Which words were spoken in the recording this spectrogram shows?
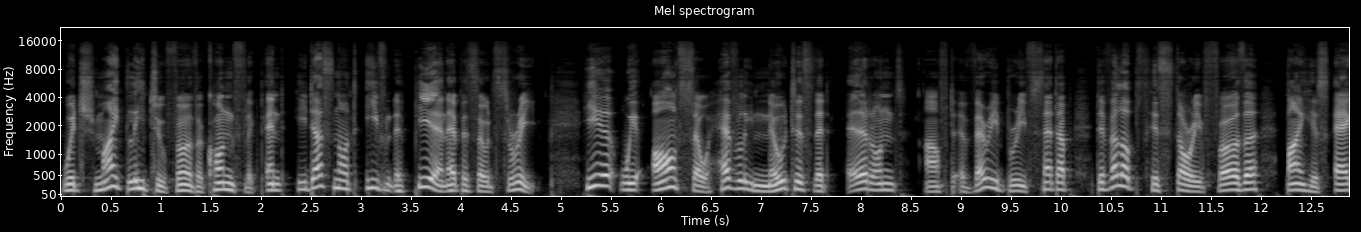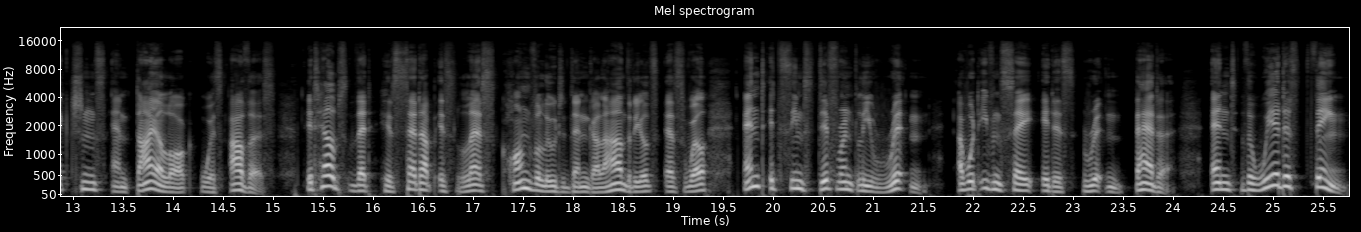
which might lead to further conflict, and he does not even appear in episode 3. Here we also heavily notice that Elrond after a very brief setup, develops his story further by his actions and dialogue with others. It helps that his setup is less convoluted than Galadriel's as well, and it seems differently written. I would even say it is written better. And the weirdest thing,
